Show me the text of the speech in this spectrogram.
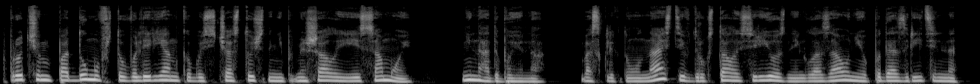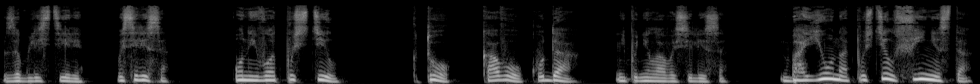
впрочем, подумав, что валерьянка бы сейчас точно не помешала ей самой. «Не надо Баюна», — воскликнула Настя, и вдруг стала серьезной, и глаза у нее подозрительно заблестели. «Василиса, он его отпустил». «Кто? Кого? Куда?» — не поняла Василиса. «Баюн отпустил Финиста»,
